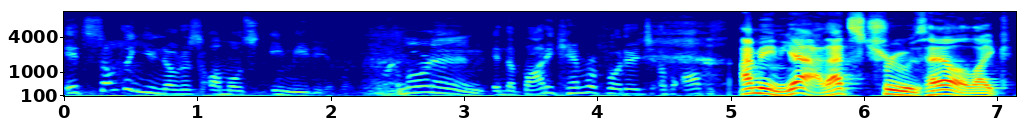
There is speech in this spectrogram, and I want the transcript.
It's something you notice almost immediately. Good morning. In the body camera footage of officers I mean, yeah, that's true as hell. Like,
